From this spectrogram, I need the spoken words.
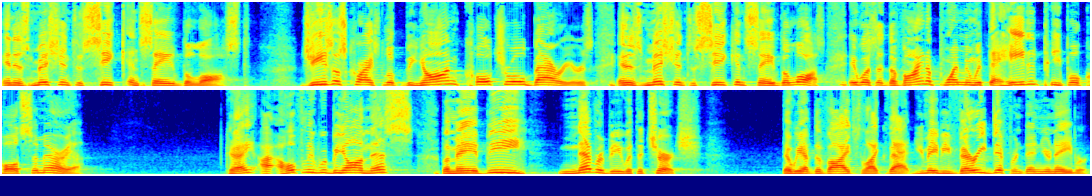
in his mission to seek and save the lost. Jesus Christ looked beyond cultural barriers in his mission to seek and save the lost. It was a divine appointment with the hated people called Samaria. Okay? I, hopefully we're beyond this, but may it be, never be with the church that we have divides like that. You may be very different than your neighbor.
